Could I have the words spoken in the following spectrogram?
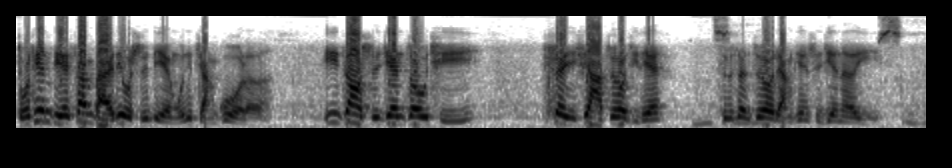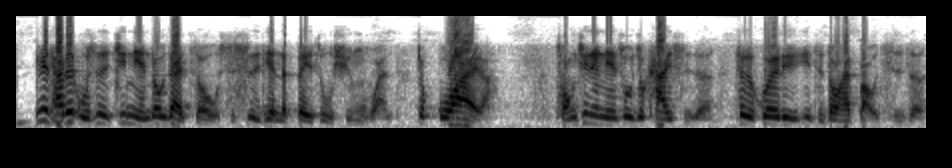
昨天跌三百六十点，我就讲过了。依照时间周期，剩下最后几天，是不是剩最后两天时间而已？因为台北股市今年都在走十四天的倍数循环，就乖了。从今年年初就开始了，这个规律一直都还保持着，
